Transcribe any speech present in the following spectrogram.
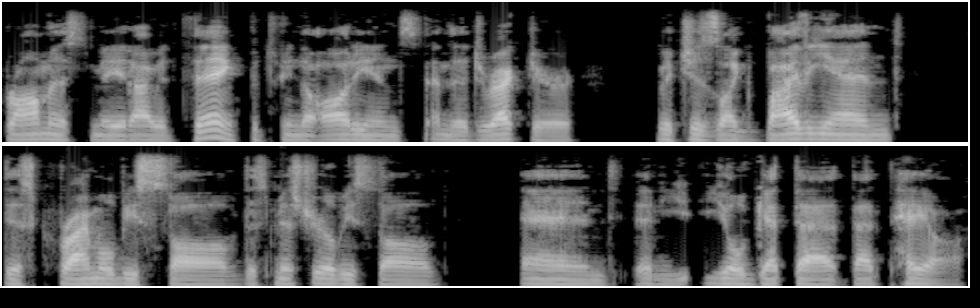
promise made, I would think, between the audience and the director, which is like by the end, this crime will be solved, this mystery will be solved, and and you'll get that that payoff.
